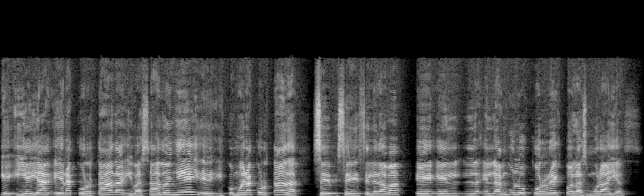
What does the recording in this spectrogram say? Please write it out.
y ella era cortada y basado en ella, eh, y cómo era cortada, se, le daba eh, el, el, ángulo correcto a las murallas.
